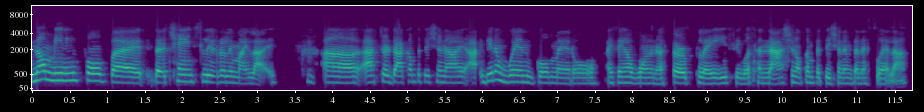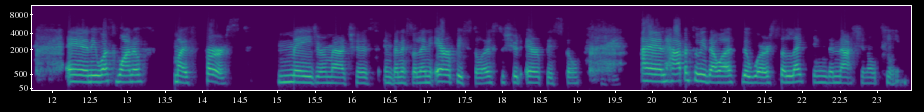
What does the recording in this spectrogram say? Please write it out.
not meaningful, but that changed literally my life. uh, after that competition, I, I didn't win gold medal. I think I won a third place. It was a national competition in Venezuela, and it was one of my first major matches in Venezuela in air pistol. I used to shoot air pistol. And happened to be that was they were selecting the national team.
